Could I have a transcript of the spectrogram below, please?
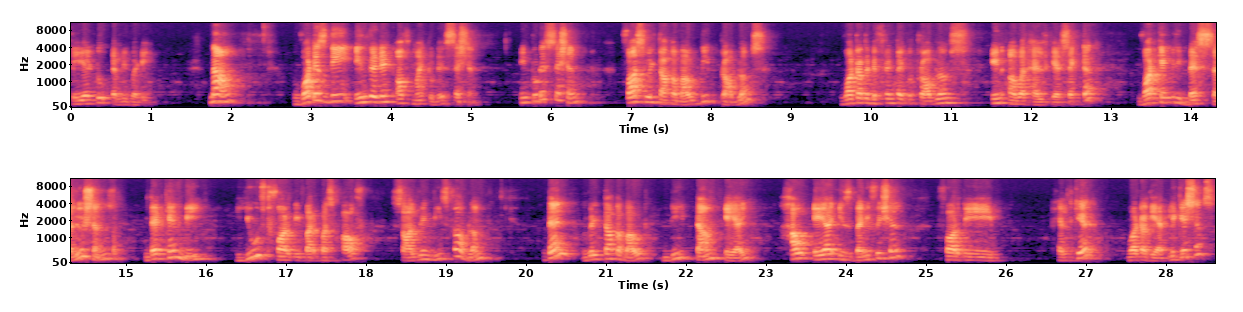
clear to everybody. Now, what is the ingredient of my today's session? In today's session, first we'll talk about the problems. What are the different type of problems in our healthcare sector? What can be the best solutions that can be used for the purpose of solving these problems? Then we'll talk about the term AI, how AI is beneficial for the healthcare, what are the applications?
